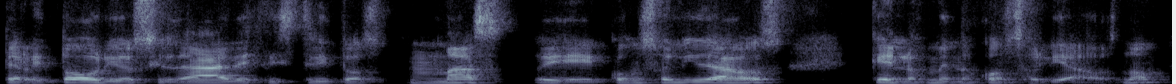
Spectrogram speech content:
territorios, ciudades, distritos más eh, consolidados que en los menos consolidados, ¿no?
